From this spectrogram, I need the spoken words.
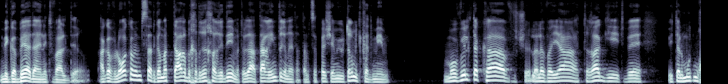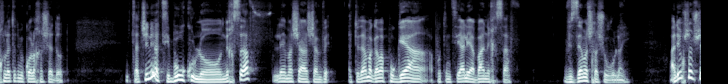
מגבה עדיין את ולדר. אגב, לא רק הממסד, גם אתר בחדרי חרדים, אתה יודע, אתר אינטרנט, אתה מצפה שהם יהיו יותר מתקדמים. מוביל את הקו של הלוויה הטראגית והתעלמות מוחלטת מכל החשדות. מצד שני, הציבור כולו נחשף למה שהיה שם, ואתה יודע מה, גם הפוגע הפוטנציאלי הבא נחשף. וזה מה שחשוב אולי. אני חושב ש...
